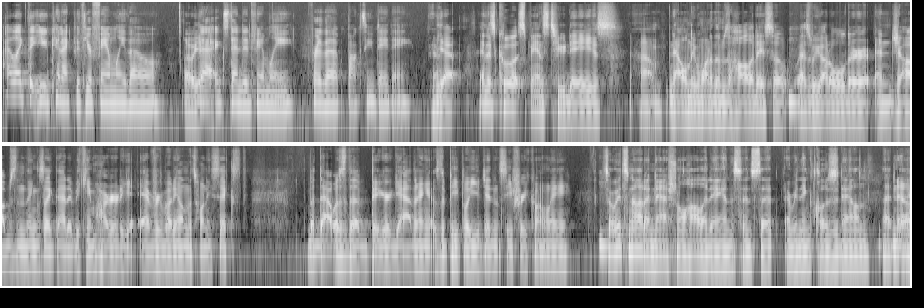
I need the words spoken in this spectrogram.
I like that you connect with your family though. Oh, yeah. The extended family for the Boxing Day day. Yeah. And it's cool. It spans two days. Um, now, only one of them's a holiday. So as we got older and jobs and things like that, it became harder to get everybody on the 26th. But that was the bigger gathering. It was the people you didn't see frequently. So it's not a national holiday in the sense that everything closes down that No, day.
